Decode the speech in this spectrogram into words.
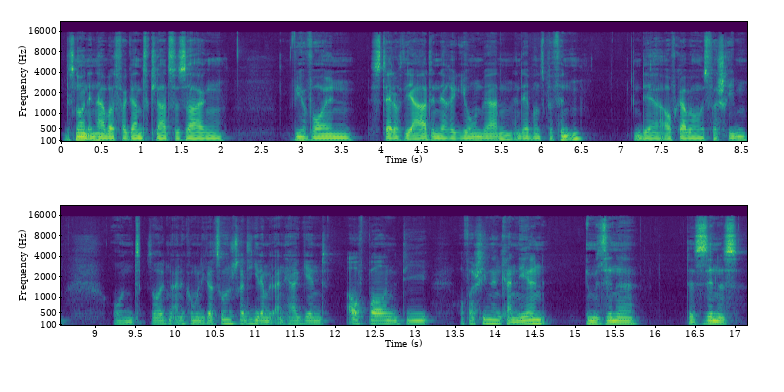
des neuen Inhabers war ganz klar zu sagen, wir wollen State of the Art in der Region werden, in der wir uns befinden. In der Aufgabe haben wir uns verschrieben und sollten eine Kommunikationsstrategie damit einhergehend aufbauen, die auf verschiedenen Kanälen im Sinne des Sinnes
